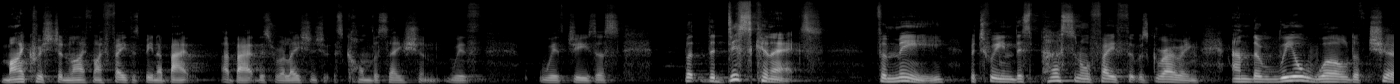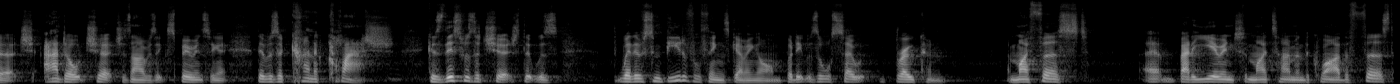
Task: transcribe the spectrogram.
my Christian life, my faith has been about, about this relationship, this conversation with, with Jesus. But the disconnect for me between this personal faith that was growing and the real world of church, adult church as I was experiencing it, there was a kind of clash. Because this was a church that was where there were some beautiful things going on, but it was also broken and my first, uh, about a year into my time in the choir, the first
